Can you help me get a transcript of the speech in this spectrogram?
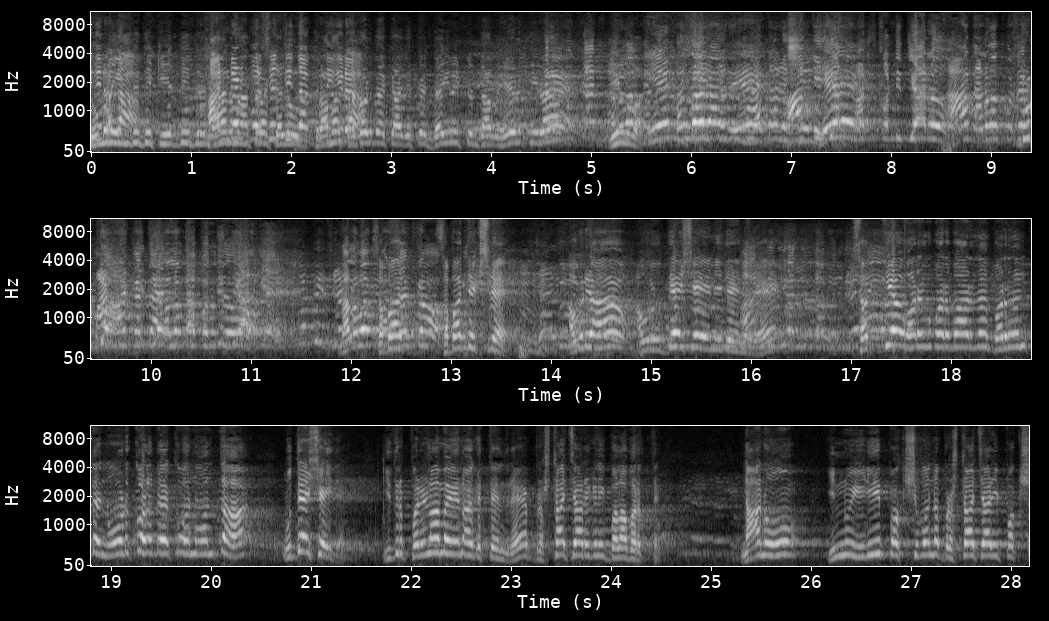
ಸುಮ್ಮನೆ ಇದ್ದಿದ್ದಕ್ಕೆ ಎದ್ದಿದ್ರೆ ನಾನು ಮಾತ್ರ 100% ಕೆಲವು ಕ್ರಮ. ತಗೊಳ್ಬೇಕಾಗತ್ತೆ. ದಯವಿಟ್ಟು ತಾವು ಹೇಳ್ತೀರಾ ಇಲ್ವಾ? ಸಭಾಧ್ಯಕ್ಷರೇ ಅವರ ಅವ್ರ ಉದ್ದೇಶ ಏನಿದೆ ಅಂದ್ರೆ ಸತ್ಯ ಹೊರಗೆ ಬರಬಾರ್ದ ಬರದಂತೆ ನೋಡ್ಕೊಳ್ಬೇಕು ಅನ್ನುವಂತ ಉದ್ದೇಶ ಇದೆ. ಇದ್ರ ಪರಿಣಾಮ ಏನಾಗುತ್ತೆ ಅಂದ್ರೆ ಭ್ರಷ್ಟಾಚಾರಿಗಳಿಗೆ ಬಲ ಬರುತ್ತೆ. ನಾನು ಇನ್ನು ಇಡೀ ಪಕ್ಷವನ್ನ ಭ್ರಷ್ಟಾಚಾರಿ ಪಕ್ಷ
